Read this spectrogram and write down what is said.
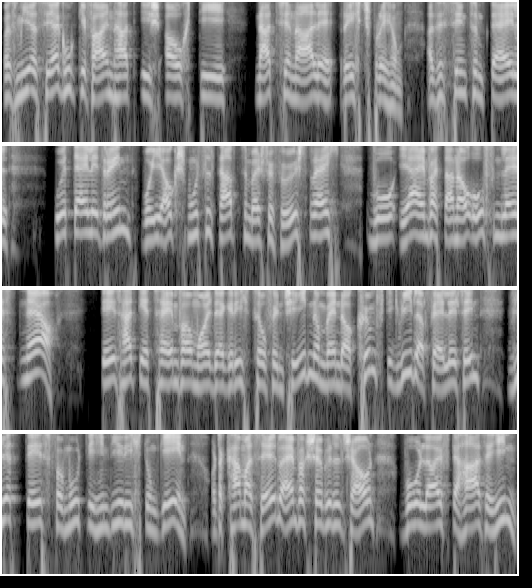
Was mir sehr gut gefallen hat, ist auch die nationale Rechtsprechung. Also es sind zum Teil Urteile drin, wo ich auch geschmunzelt habe, zum Beispiel für Österreich, wo er einfach dann auch offen lässt, naja, das hat jetzt einfach mal der Gerichtshof entschieden und wenn da künftig wieder Fälle sind, wird das vermutlich in die Richtung gehen. Und da kann man selber einfach schon ein bisschen schauen, wo läuft der Hase hin.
